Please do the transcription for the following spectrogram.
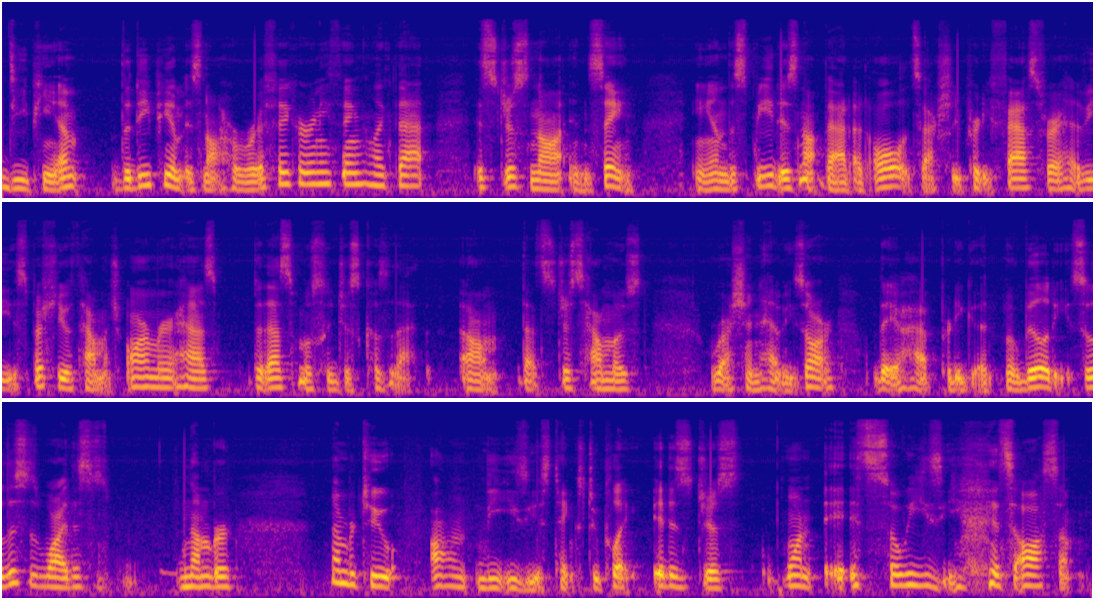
DPM. The DPM is not horrific or anything like that. It's just not insane. And the speed is not bad at all. It's actually pretty fast for a heavy, especially with how much armor it has. But that's mostly just because of that. Um, that's just how most Russian heavies are. They have pretty good mobility. So this is why this is number number two on the easiest tanks to play. It is just one. It's so easy. It's awesome.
